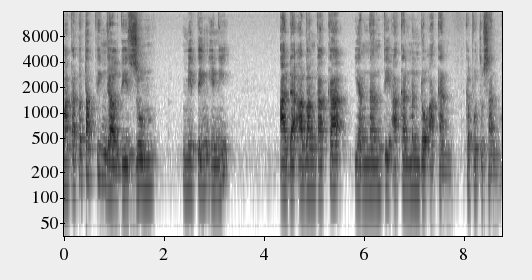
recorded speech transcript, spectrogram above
maka tetap tinggal di Zoom meeting ini. Ada abang kakak yang nanti akan mendoakan keputusanmu.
